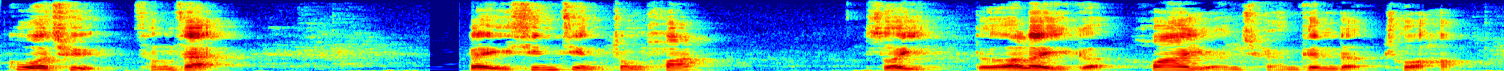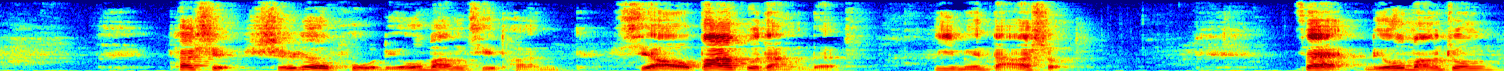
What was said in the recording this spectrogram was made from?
过去曾在北新泾种花，所以得了一个“花园全根”的绰号。他是十六铺流氓集团小八股党的一名打手，在流氓中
